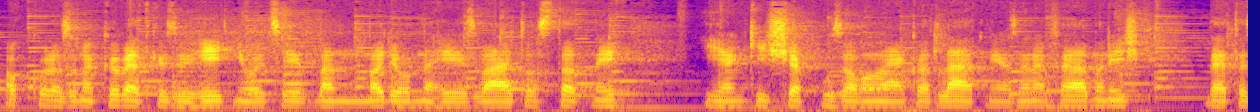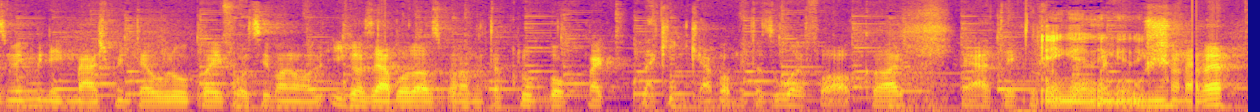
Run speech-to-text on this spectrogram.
akkor azon a következő 7-8 évben nagyon nehéz változtatni, ilyen kisebb húzavonákat látni az NFL-ben is, de hát ez még mindig más, mint európai fociban, ahol igazából az van, amit a klubok, meg leginkább, amit az UEFA akar, a játékosok Igen, igen, igen. neve.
